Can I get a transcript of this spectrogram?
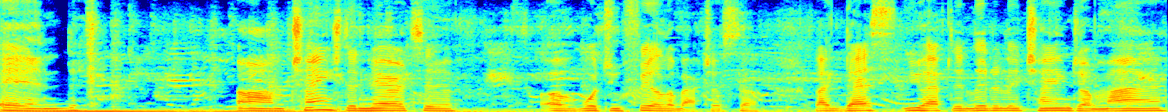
And um, change the narrative of what you feel about yourself. Like that's you have to literally change your mind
